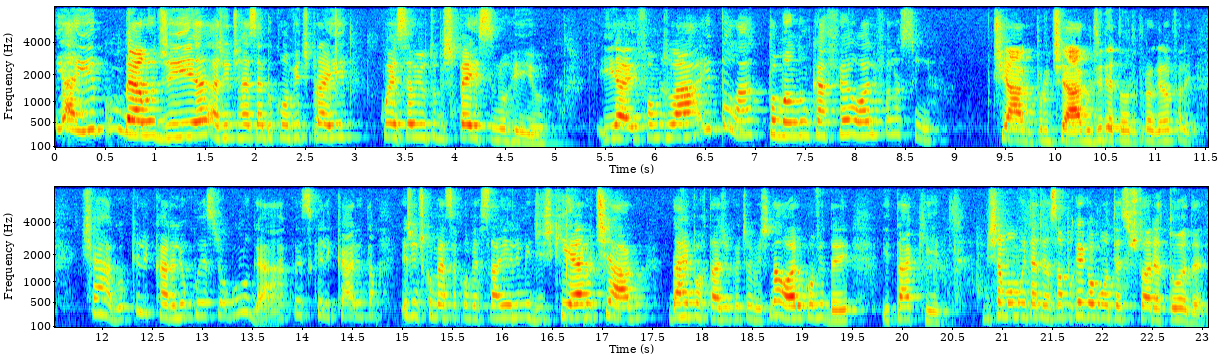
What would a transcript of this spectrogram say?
E aí, um belo dia, a gente recebe o convite para ir conhecer o YouTube Space no Rio. E aí fomos lá e tô lá tomando um café, olho e falo assim, Tiago, pro Tiago, diretor do programa, falei, Tiago, aquele cara ali eu conheço de algum lugar, conheço aquele cara e tal. E a gente começa a conversar e ele me diz que era o Tiago da reportagem que eu tinha visto. Na hora eu convidei e tá aqui. Me chamou muita atenção, por que, que eu contei essa história toda?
